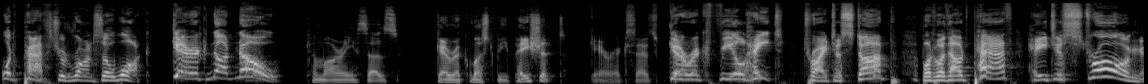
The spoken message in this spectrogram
what path should Ronso walk? Garik not know." Kimahri says Garik must be patient. Garik says, Garik feel hate. Try to stop, but without path, hate is strong.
